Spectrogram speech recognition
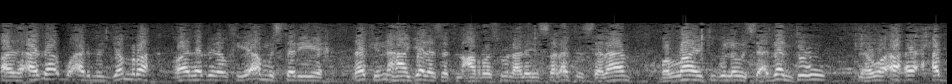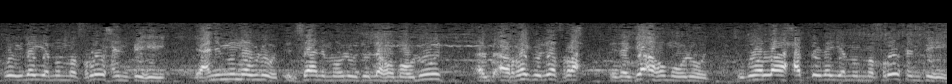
قال اذهب وارمي الجمرة واذهب إلى الخيام مستريح. لكنها جلست مع الرسول عليه الصلاة والسلام. والله تقول لو استأذنته لهو أحب إلي من مفروح به. يعني من مولود إنسان مولود له مولود الرجل يفرح إذا جاءه مولود. يقول والله أحب إلي من مفروح به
